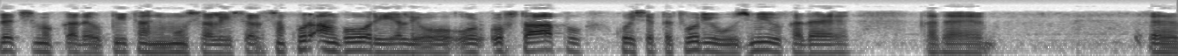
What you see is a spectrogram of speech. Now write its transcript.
recimo kada je u pitanju Musa, ali i salatu sami, Kur'an govori, jeli, o, o, o štapu koji se pretvorio u zmiju kada je, kada je, e,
